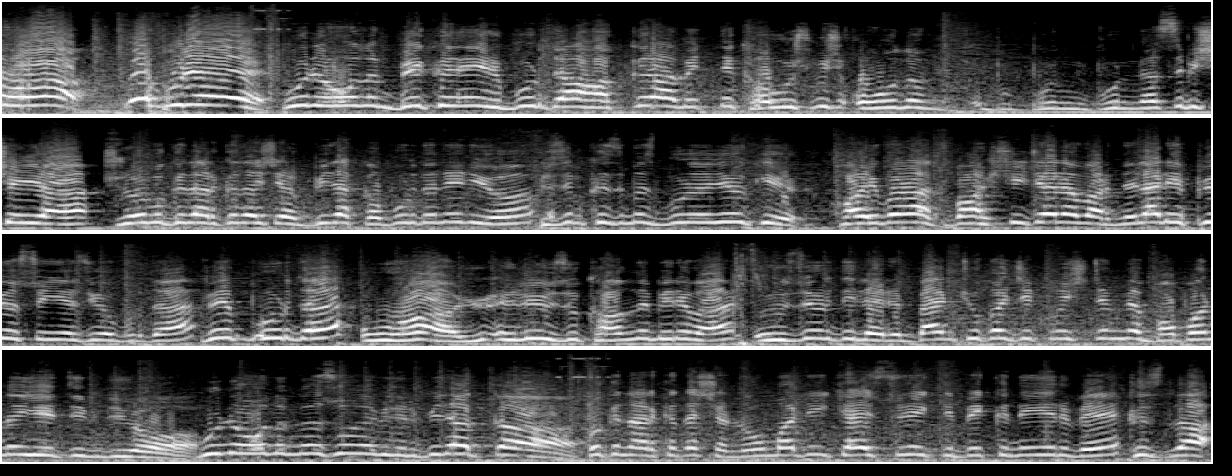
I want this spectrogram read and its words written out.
Oha! Lan bu ne? Bu ne oğlum? Bacon burada hakkı rahmetine kavuşmuş. Oğlum bu, bu, bu nasıl bir şey ya? Şuna bakın arkadaşlar. Bir dakika burada ne diyor? Bizim kızımız burada diyor ki hayvanat, vahşi canavar neler yapıyorsun yazıyor burada. Ve burada oha eli yüzü kanlı biri var. Özür dilerim ben çok acıkmıştım ve babanı yedim diyor. Bu ne oğlum nasıl olabilir? Bir dakika. Bakın arkadaşlar normalde hikaye sürekli Bacon Air ve kızla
